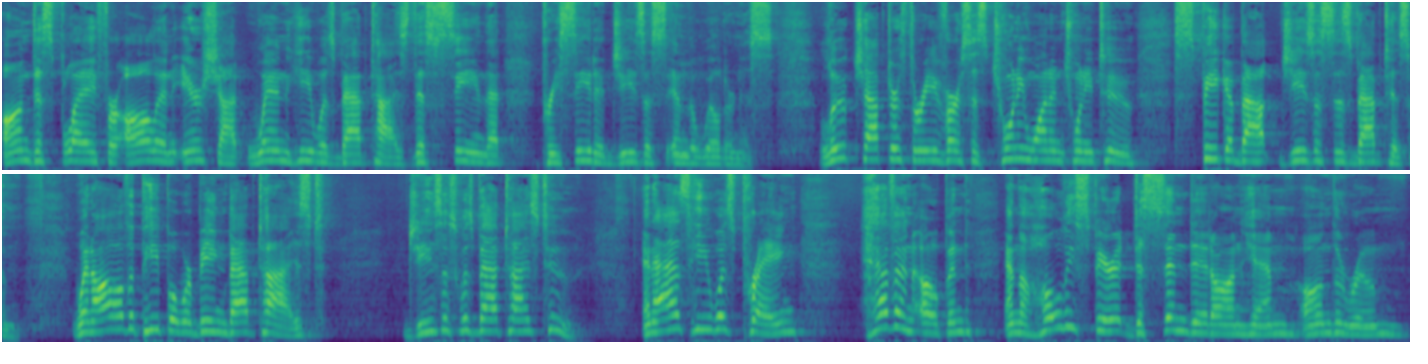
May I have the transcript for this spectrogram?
on display for all in earshot when he was baptized, this scene that preceded Jesus in the wilderness. Luke chapter 3, verses 21 and 22 speak about Jesus' baptism. When all the people were being baptized, Jesus was baptized too. And as he was praying, heaven opened and the Holy Spirit descended on him, on the room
